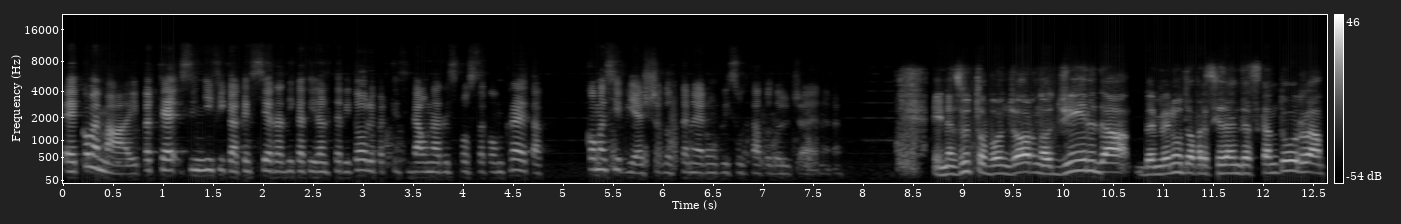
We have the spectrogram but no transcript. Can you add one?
Eh, come mai? Perché significa che si è radicati dal territorio, perché si dà una risposta concreta? Come si riesce ad ottenere un risultato del genere? Innanzitutto buongiorno Gilda, benvenuto Presidente Scanturra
